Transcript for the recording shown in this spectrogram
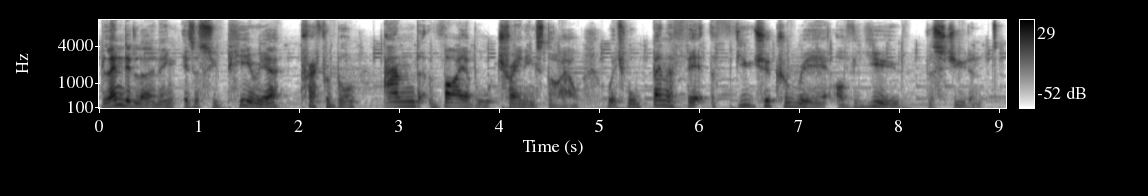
Blended learning is a superior, preferable and viable training style which will benefit the future career of you, the student.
